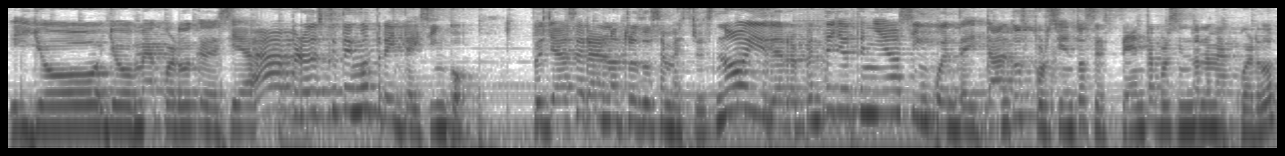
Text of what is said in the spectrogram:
Y yo, yo me acuerdo que decía, ah, pero es que tengo 35. Pues ya serán otros dos semestres. No, y de repente yo tenía 50 y tantos por ciento, 60 por ciento, no me acuerdo.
